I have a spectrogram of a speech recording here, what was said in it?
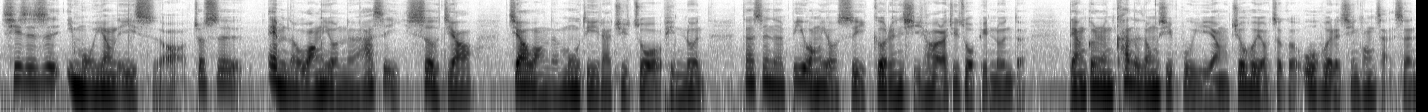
其实是一模一样的意思哦。就是 M 的网友呢，他是以社交交往的目的来去做评论，但是呢，B 网友是以个人喜好来去做评论的。两个人看的东西不一样，就会有这个误会的情况产生。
